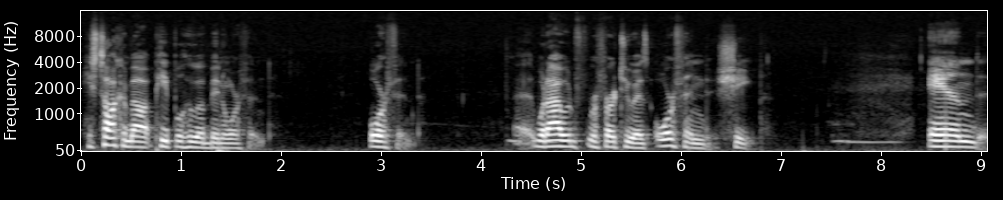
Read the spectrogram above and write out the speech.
he's talking about people who have been orphaned. Orphaned. Uh, what I would refer to as orphaned sheep. And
